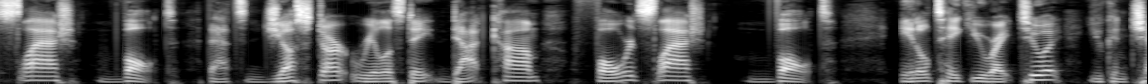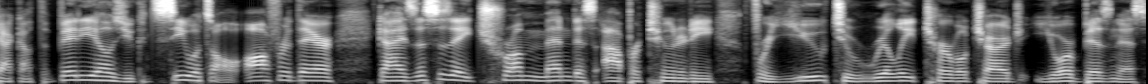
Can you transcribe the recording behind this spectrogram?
slash vault, that's juststartrealestate.com forward slash vault. It'll take you right to it. You can check out the videos, you can see what's all offered there. Guys, this is a tremendous opportunity for you to really turbocharge your business.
